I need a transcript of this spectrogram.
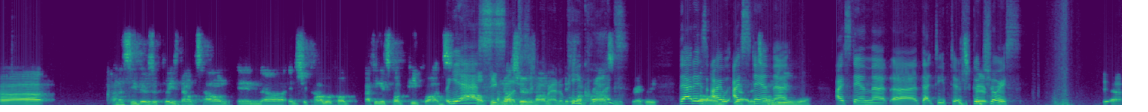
Uh, honestly, there's a place downtown in uh, in Chicago called I think it's called Pequod's. Yes. Oh, I'm Pequod's not sure is if I'm, incredible. if I'm pronouncing Pequod's. it correctly. That is, Oh I, my I stand that. Unbelievable. I stand that uh, that deep dish. It's Good very good. choice. Yeah,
